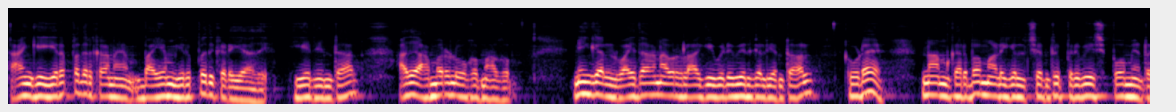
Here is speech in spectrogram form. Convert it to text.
அங்கே இறப்பதற்கான பயம் இருப்பது கிடையாது. ஏனென்றால் அது அமரலோகமாகும். நீங்கள் வயதானவர்களாகி விடுவீர்கள் என்றால் கூட நாம் கர்ப்பமாலையில் சென்று பிரவேசிப்போம் என்ற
